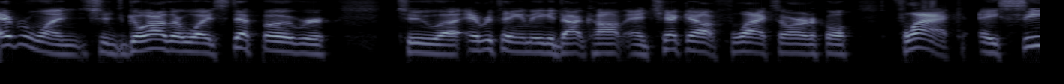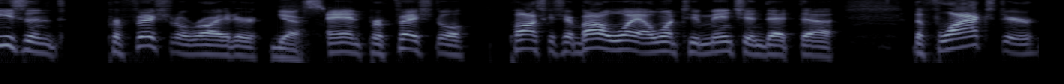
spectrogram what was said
everyone should go out of their way to step over to uh, everythingamiga.com and check out Flack's article. Flack, a seasoned professional writer yes. and professional podcaster. By the way, I want to mention that uh, the Flaxter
